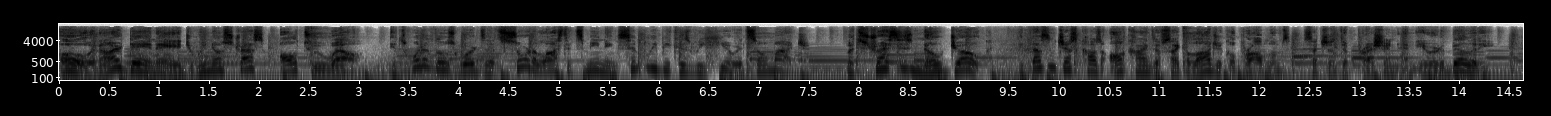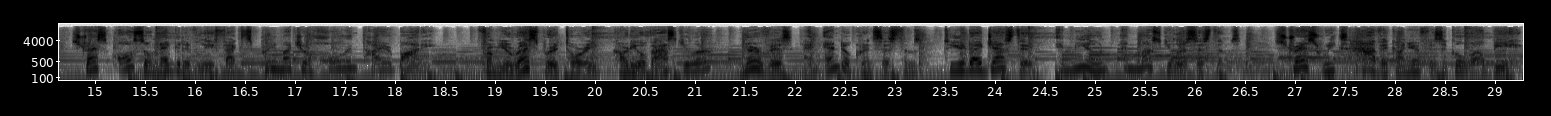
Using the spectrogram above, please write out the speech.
Oh, in our day and age, we know stress all too well. It's one of those words that sort of lost its meaning simply because we hear it so much. But stress is no joke. It doesn't just cause all kinds of psychological problems, such as depression and irritability. Stress also negatively affects pretty much your whole entire body. From your respiratory, cardiovascular, nervous, and endocrine systems to your digestive, immune, and muscular systems, stress wreaks havoc on your physical well being.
